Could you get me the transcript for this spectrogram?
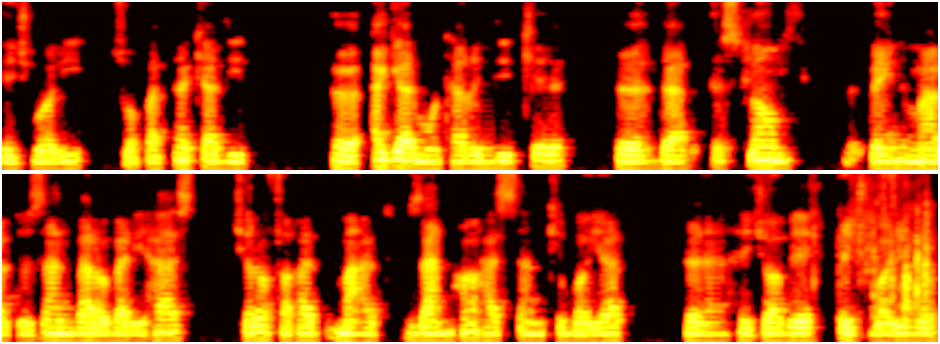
اجباری صحبت نکردید؟ اگر معتقدید که در اسلام بین مرد و زن برابری هست چرا فقط مرد زن ها هستند که باید حجاب اجباری رو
